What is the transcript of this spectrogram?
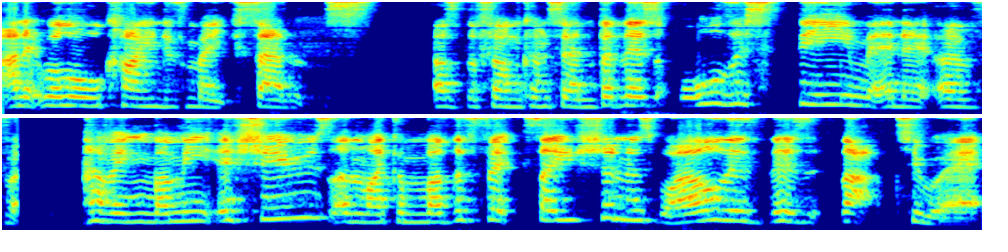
and it will all kind of make sense as the film comes in. But there's all this theme in it of having mummy issues and like a mother fixation as well. There's, there's that to it.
